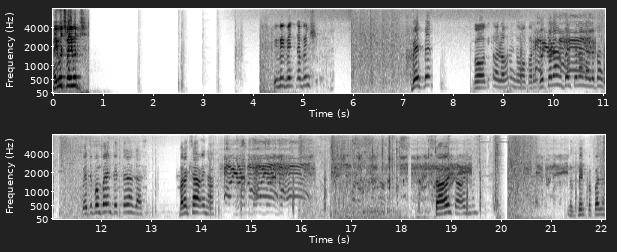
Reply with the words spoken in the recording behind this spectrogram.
May woods, may woods. Uy, may bent na bench. Bent, bent! Gagi ka, alam ko nandun ka pa rin. Bent ka lang, bent ka lang, lalabas. Pwede bombayin, bent ka lang, last. Barag sa akin ah. Saan, saan man. Nag-bent pa pala.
